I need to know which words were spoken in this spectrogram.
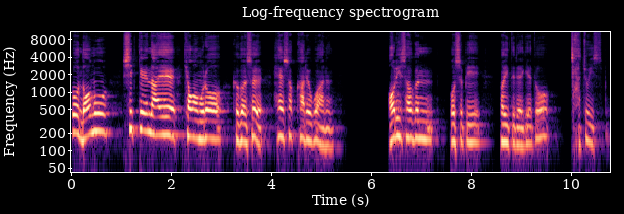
또 너무 쉽게 나의 경험으로 그것을 해석하려고 하는 어리석은 모습이 저희들에게도 자주 있습니다.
